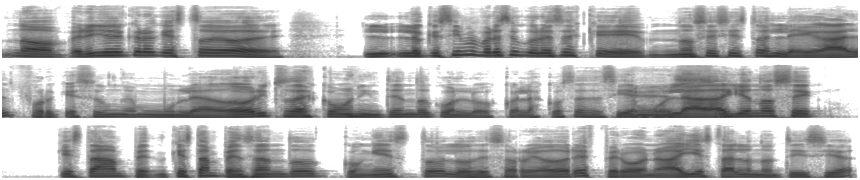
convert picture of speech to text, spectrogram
no, pero yo creo que esto. eh, Lo que sí me parece curioso es que no sé si esto es legal, porque es un emulador y tú sabes cómo es Nintendo con, los con las cosas así Eh, emuladas. sí. Yo no sé qué, estaban, qué están pensando con esto los desarrolladores, pero bueno, ahí está la noticia.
